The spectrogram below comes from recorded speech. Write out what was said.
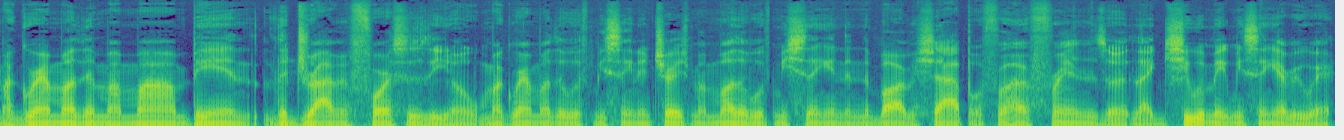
My grandmother and my mom being the driving forces. You know, my grandmother with me singing in church, my mother with me singing in the barbershop or for her friends, or like she would make me sing everywhere.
